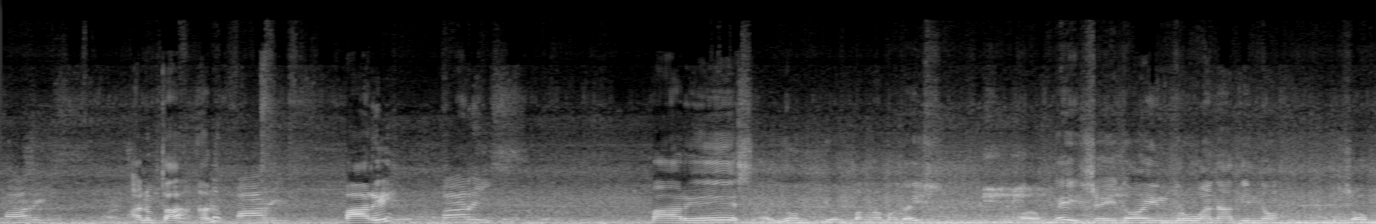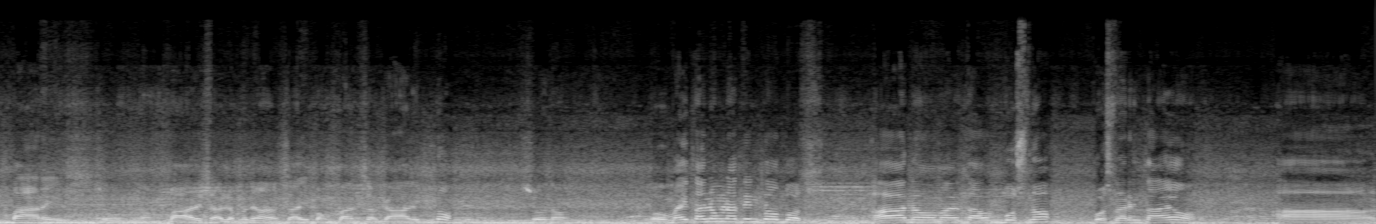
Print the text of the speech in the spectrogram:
Paris. Anong ta? Ano? Paris. Pare? Paris. Pares. Ayun, yun pa nga mga guys. Okay, so ito ang introan natin no. So Pares. So ng Pares, alam mo na, sa ibang bansa galing to. So no. So may tanong natin to, boss. Ano matawag boss no? Boss na rin tayo. Ah,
